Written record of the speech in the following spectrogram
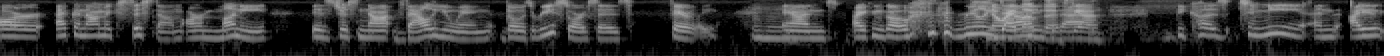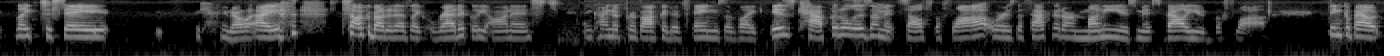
our economic system our money is just not valuing those resources fairly Mm-hmm. And I can go really no, down into this, that. Yeah. Because to me, and I like to say, you know, I talk about it as like radically honest and kind of provocative things of like, is capitalism itself the flaw, or is the fact that our money is misvalued the flaw? Think about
